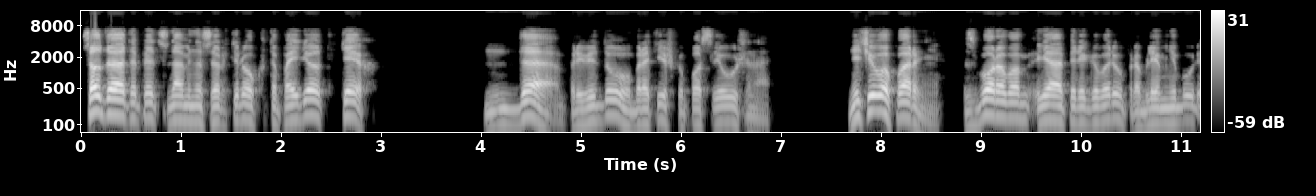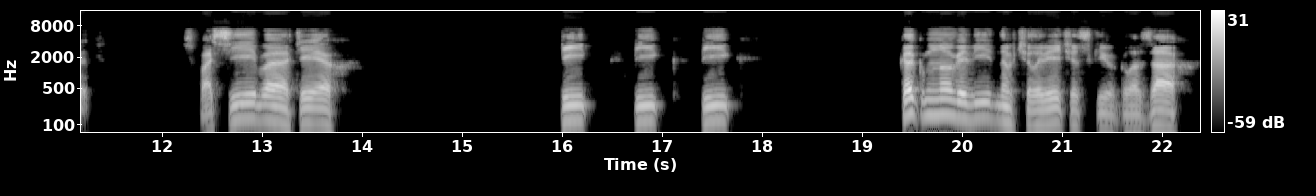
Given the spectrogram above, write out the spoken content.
Солдат опять с нами на сортировку-то пойдет, тех. — Да, приведу братишку после ужина. — Ничего, парни, с Боровым я переговорю, проблем не будет. — Спасибо, тех. Пик-пик-пик. Как много видно в человеческих глазах.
